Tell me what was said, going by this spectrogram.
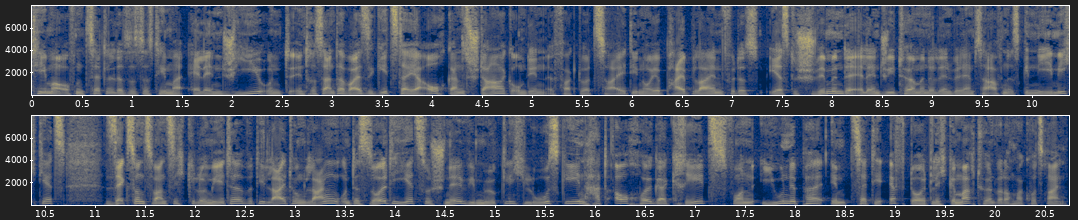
Thema auf dem Zettel, das ist das Thema LNG. Und interessanterweise geht's da ja auch ganz stark um den Faktor Zeit. Die neue Pipeline für das erste schwimmende LNG-Terminal in Wilhelmshaven ist genehmigt jetzt. 26 Kilometer wird die Leitung lang und es sollte jetzt so schnell wie möglich losgehen, hat auch Holger Kretz von Juniper im ZDF deutlich gemacht. Hören wir doch mal kurz rein.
